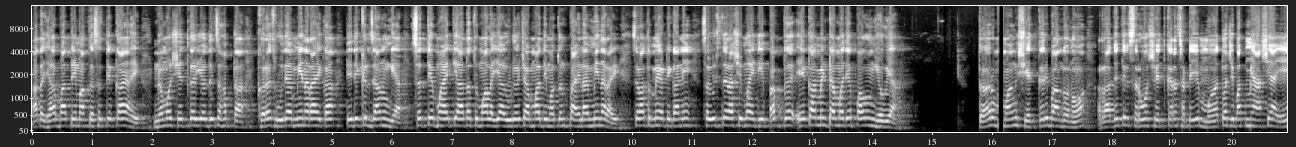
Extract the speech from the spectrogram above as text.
आता ह्या बातमीमागचं सत्य काय आहे? नमो शेतकरी योजनेचा हप्ता. खरंच उद्या मिळणार आहे का? ते देखील जाणून घ्या. सत्य माहिती आता तुम्हाला या व्हिडिओच्या माध्यमातून पाहायला मिळणार आहे. चला तुम्ही या ठिकाणी सविस्तर अशी माहिती फक्त एका मिनिटामध्ये पाहून घेऊया. तर मग शेतकरी बांधवांनो राज्यातील सर्व शेतकऱ्यांसाठी महत्त्वाची बातमी अशी आहे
